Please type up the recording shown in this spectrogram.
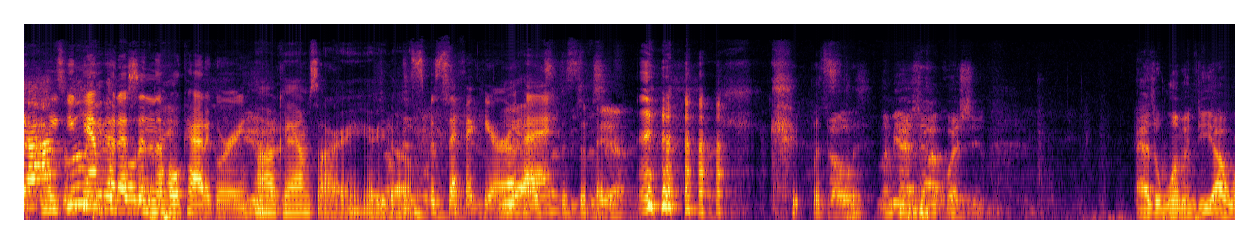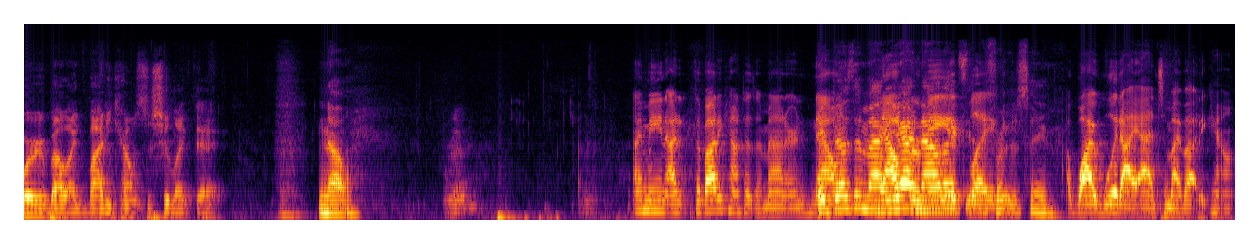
can't, you- you can't put us in the whole category. Yeah. Okay, I'm sorry. Here you go. Specific here, okay? specific. Let's- So let's- let me ask y'all a question. As a woman, do y'all worry about like body counts and shit like that? no, Really? I mean, I, the body count doesn't matter. Now, it doesn't matter. Now yeah, for now me, like, it's like, for the same. why would I add to my body count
